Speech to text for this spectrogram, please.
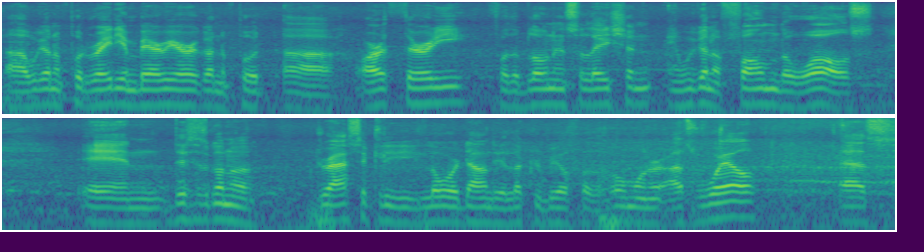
Uh, we're gonna put radiant barrier, we're gonna put uh, R30 for the blown insulation, and we're gonna foam the walls. And this is gonna drastically lower down the electric bill for the homeowner as well as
